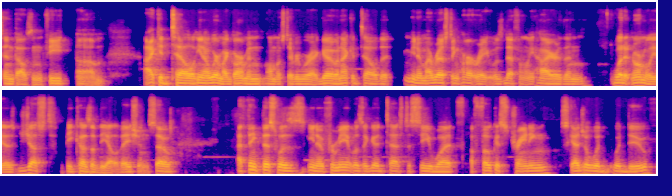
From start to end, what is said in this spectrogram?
10,000 feet. Um, I could tell, you know, I wear my Garmin almost everywhere I go, and I could tell that you know, my resting heart rate was definitely higher than what it normally is just because of the elevation. So I think this was, you know, for me, it was a good test to see what a focused training schedule would would do.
